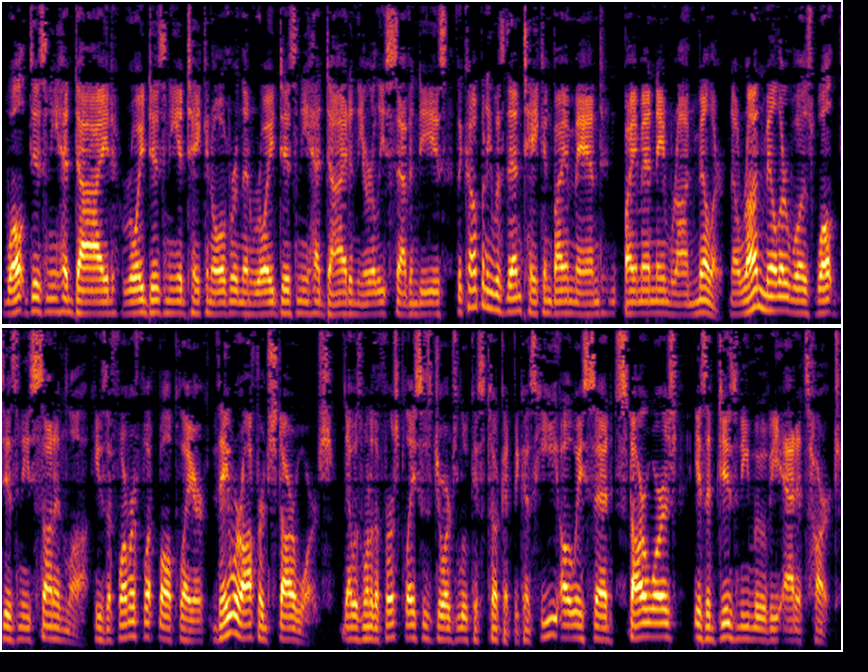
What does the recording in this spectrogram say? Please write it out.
Walt Disney had died, Roy Disney had taken over, and then Roy Disney had died in the early 70s. The company was then taken by a man, by a man named Ron Miller. Now, Ron Miller was Walt Disney's son-in-law. He was a former football player. They were offered Star Wars. That was one of the first places George Lucas took it because he always said Star Wars is a Disney movie at its heart.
